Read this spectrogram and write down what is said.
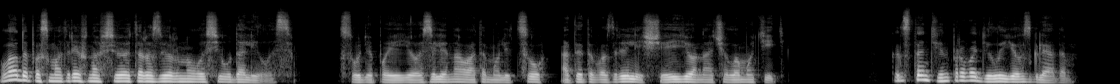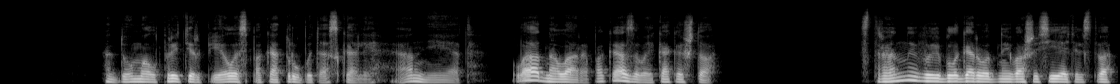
Лада, посмотрев на все это, развернулась и удалилась. Судя по ее зеленоватому лицу, от этого зрелища ее начало мутить. Константин проводил ее взглядом. Думал, претерпелась, пока трупы таскали. А нет. Ладно, Лара, показывай, как и что. Странный вы, благородный ваше сиятельство,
